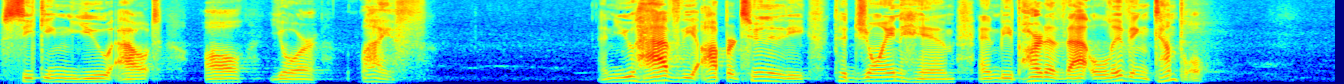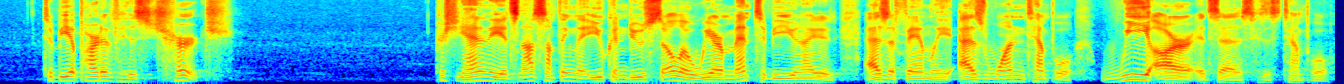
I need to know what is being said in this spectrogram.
seeking you out all your life. And you have the opportunity to join him and be part of that living temple. to be a part of his church. Christianity, it's not something that you can do solo. We are meant to be united as a family, as one temple. We are, it says, his temple.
